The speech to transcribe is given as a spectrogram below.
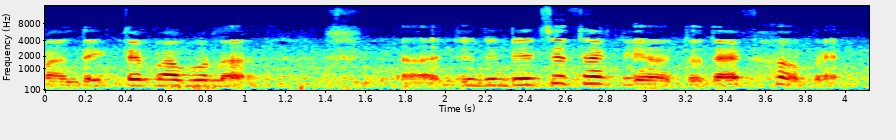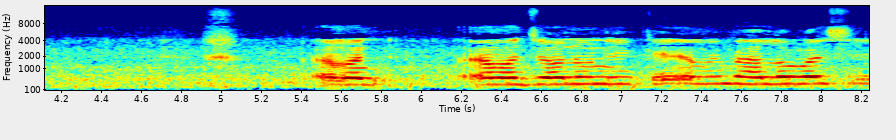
পা- দেখতে পাবো না। যদি বেঁচে থাকি, হয়তো দেখা হবে। আমার আমার জননীকে আমি ভালোবাসি।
